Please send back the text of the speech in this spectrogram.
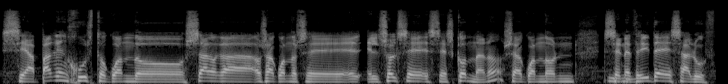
se apaguen justo cuando salga, o sea, cuando se, el, sol se, se, esconda, ¿no? O sea, cuando se necesite esa luz.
